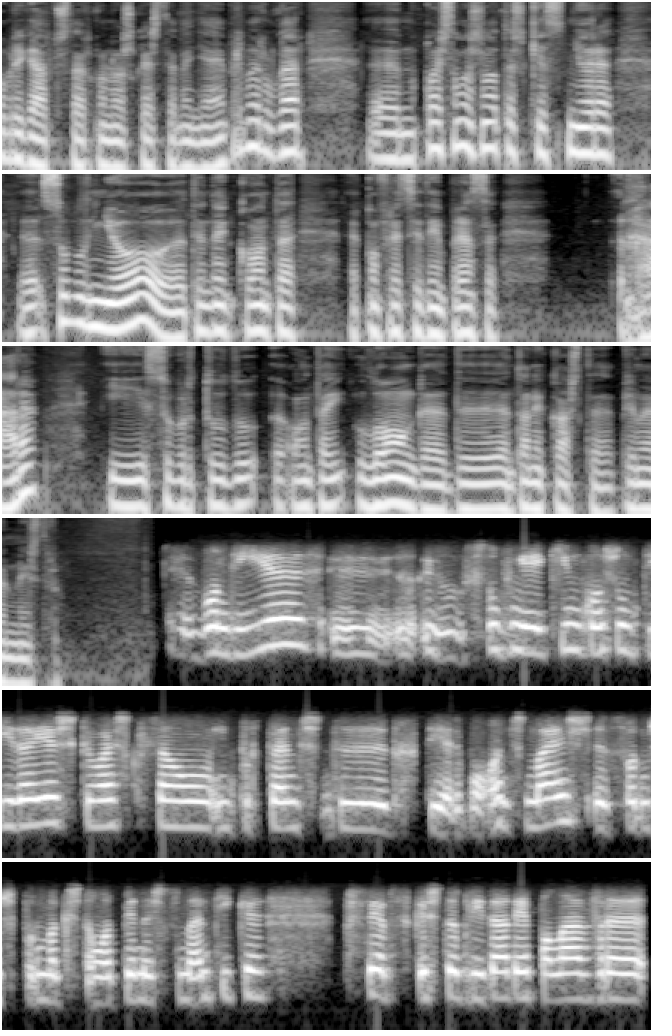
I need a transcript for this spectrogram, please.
Obrigado por estar connosco esta manhã. Em primeiro lugar, eh, quais são as notas que a senhora eh, sublinhou, tendo em conta a conferência de imprensa rara e, sobretudo, ontem longa de António Costa, Primeiro-Ministro? Bom dia. Eh, eu sublinhei aqui um conjunto de ideias que eu acho que são importantes de, de reter. Bom, antes de mais, se formos por uma questão apenas semântica, percebe-se que a estabilidade é a palavra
